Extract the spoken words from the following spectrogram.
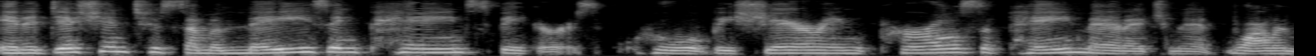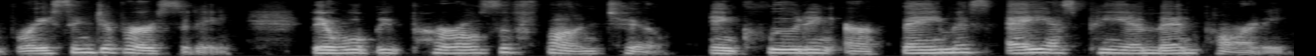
in addition to some amazing pain speakers who will be sharing pearls of pain management while embracing diversity, there will be pearls of fun too, including our famous ASPMN party.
